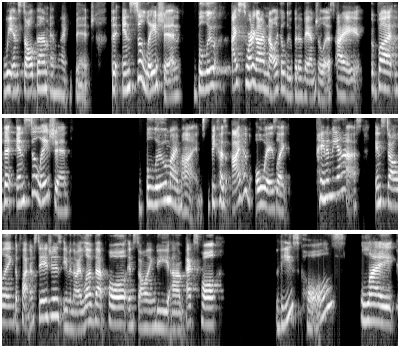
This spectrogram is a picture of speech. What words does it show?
we installed them, and like, bitch, the installation blew i swear to god i'm not like a Lupit evangelist i but the installation blew my mind because i have always like pain in the ass. Installing the platinum stages, even though I love that pole, installing the um, X pole. These poles, like,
